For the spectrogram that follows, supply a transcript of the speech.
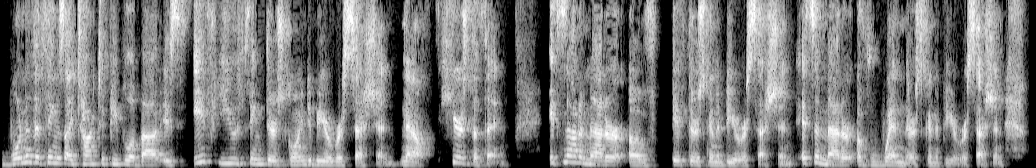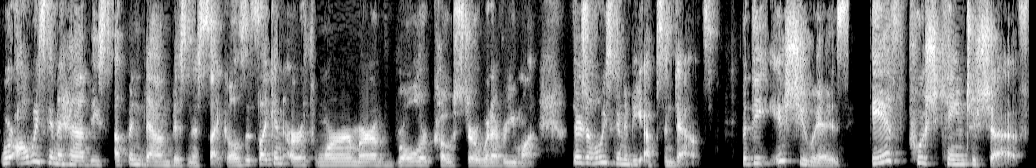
one of the things I talk to people about is if you think there's going to be a recession. Now, here's the thing it's not a matter of if there's going to be a recession, it's a matter of when there's going to be a recession. We're always going to have these up and down business cycles. It's like an earthworm or a roller coaster or whatever you want. There's always going to be ups and downs. But the issue is if push came to shove,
